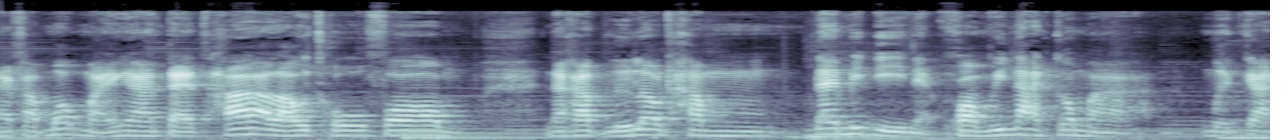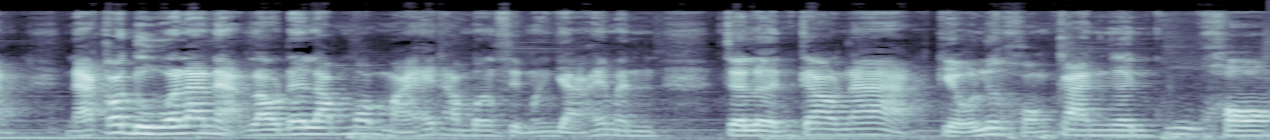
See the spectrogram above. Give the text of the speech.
นะครับมอบหมายงานแต่ถ้าเราโชว์ฟอร์มนะครับหรือเราทำได้ไม่ดีเนี่ยความวินาศก็มาเหมือนกันนะก็ดูว่าแล้วเนี่ยเราได้รับมอบหมายให้ทำบางสิ่งบางอย่างให้มันเจริญก้าวหน้า เกี่ยวเรื่องของการเงินคู่ครอง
